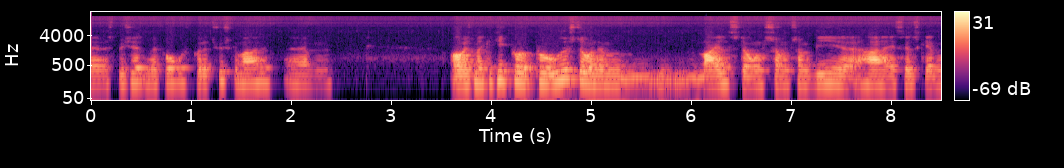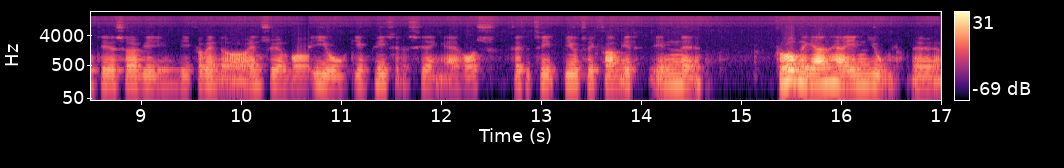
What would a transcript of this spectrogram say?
øh, specielt med fokus på det tyske marked. Øh, og hvis man kan kigge på, på udstående milestones, som, som vi øh, har her i selskabet, det er så, at vi, vi forventer at ansøge om vores EU GMP-certificering af vores facilitet Biotech Farm 1, inden, øh, forhåbentlig gerne her inden jul. Øh,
